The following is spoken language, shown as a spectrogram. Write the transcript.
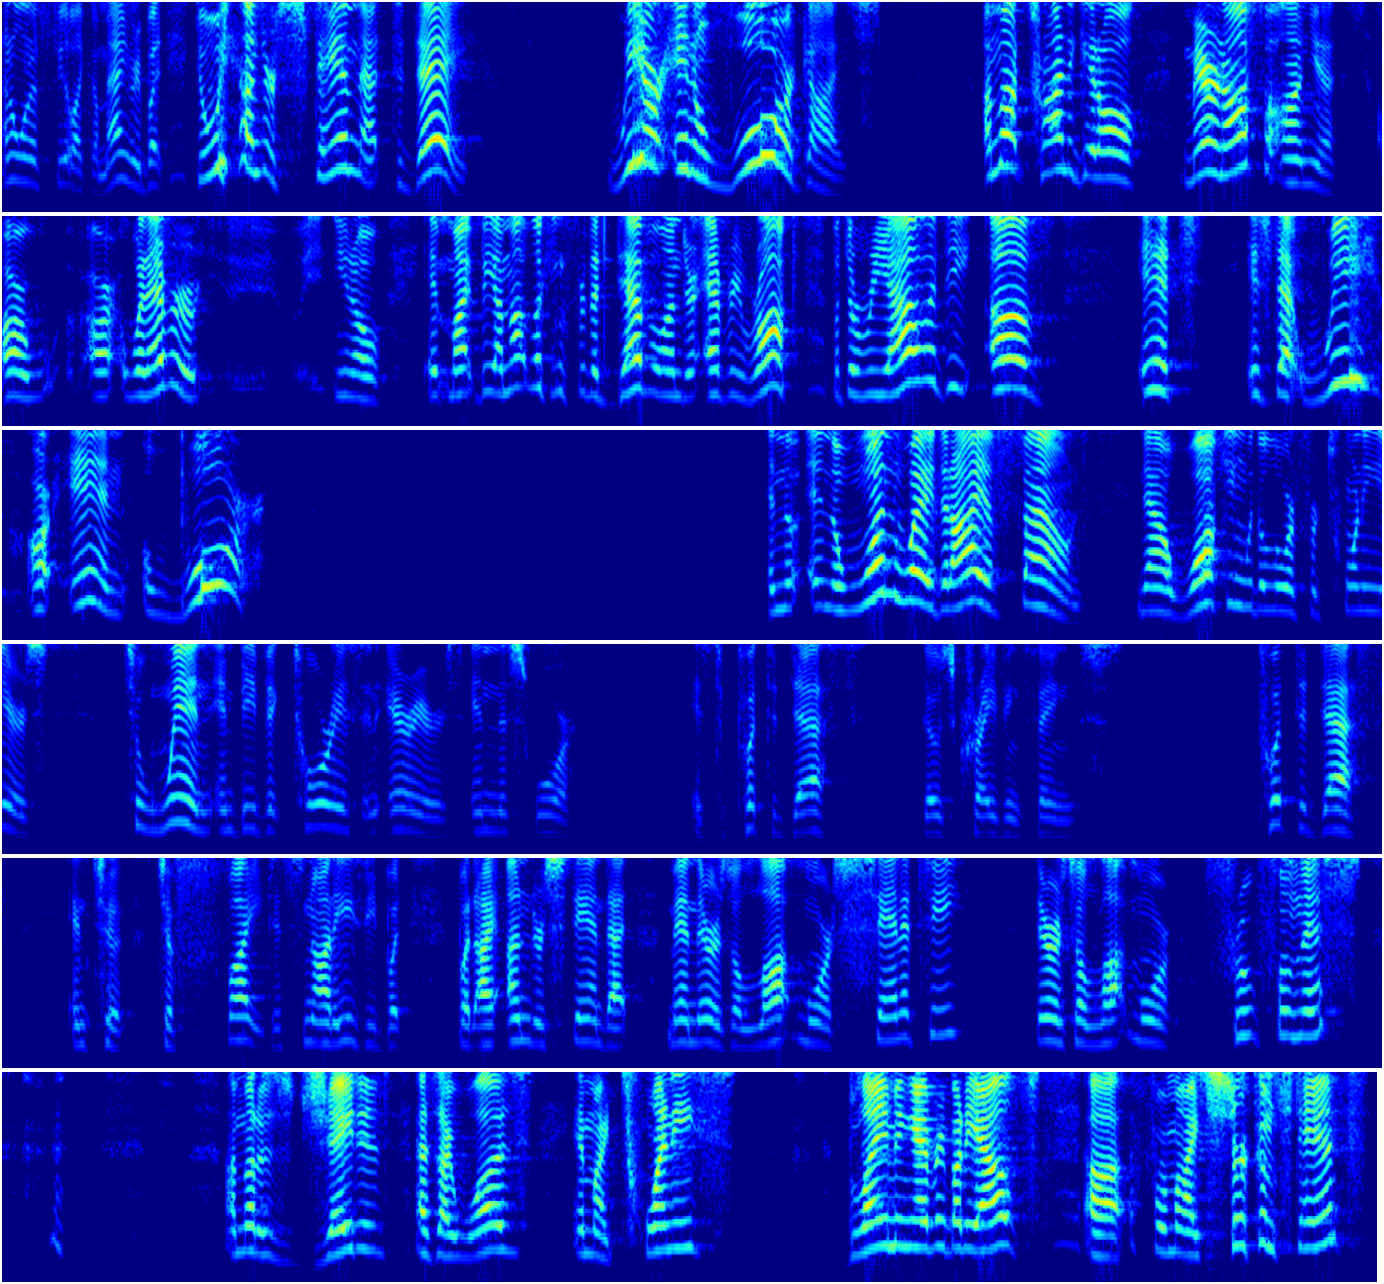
don't want to feel like I'm angry, but do we understand that today? We are in a war, guys. I'm not trying to get all Maranatha on you or, or whatever, you know, it might be. I'm not looking for the devil under every rock, but the reality of it is that we are in a war. And the, and the one way that I have found now, walking with the Lord for 20 years, to win and be victorious in areas in this war is to put to death those craving things. Put to death and to, to fight. It's not easy, but, but I understand that, man, there is a lot more sanity, there is a lot more fruitfulness. I'm not as jaded as I was in my 20s, blaming everybody else uh, for my circumstance.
